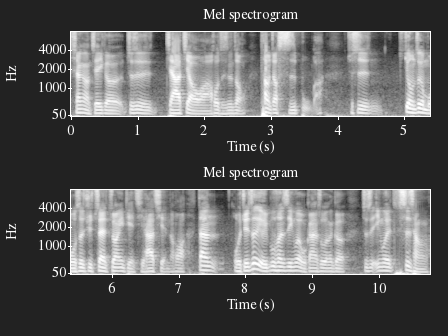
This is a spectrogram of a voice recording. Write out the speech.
香港接一个就是家教啊，或者是那种他们叫私补吧，就是用这个模式去再赚一点其他钱的话。但我觉得这个有一部分是因为我刚才说的那个，就是因为市场。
